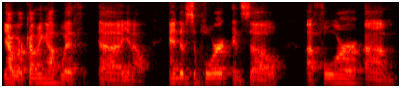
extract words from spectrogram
yeah, we're coming up with, uh, you know, end of support. And so uh, for um,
